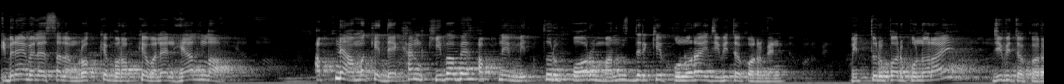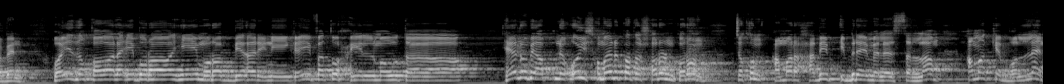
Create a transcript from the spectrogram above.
ইব্রাহিম আলাইসাল্লাম রবকে রবকে বলেন হে আল্লাহ আপনি আমাকে দেখান কিভাবে আপনি মৃত্যুর পর মানুষদেরকে পুনরায় জীবিত করবেন মৃত্যুর পর পুনরায় জীবিত করবেন ওয়াইদ ক্বালা ইব্রাহিম রব্বি আরিনি কাইফা তুহিল মাউতা হে নবী, আপনি ওই সময়ের কথা স্মরণ করুন, যখন আমার হাবিব ইব্রাহিম আলাইসাল্লাম আমাকে বললেন,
